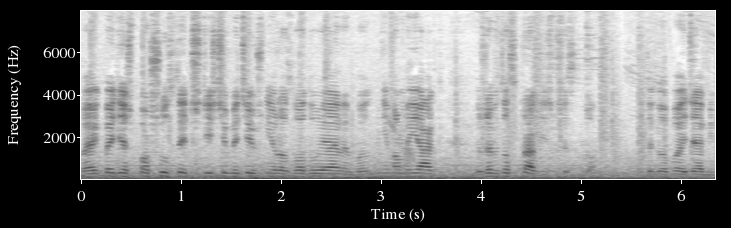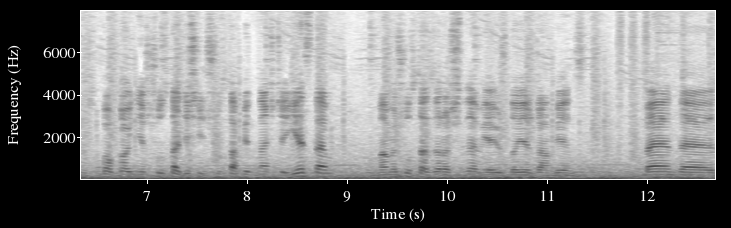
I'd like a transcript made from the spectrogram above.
bo jak będziesz po 6.30 my cię już nie rozładujemy, bo nie mamy jak, żeby to sprawdzić wszystko. Dlatego powiedziałem im spokojnie, 6.10, 6.15 jestem, mamy 6.07, ja już dojeżdżam, więc będę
